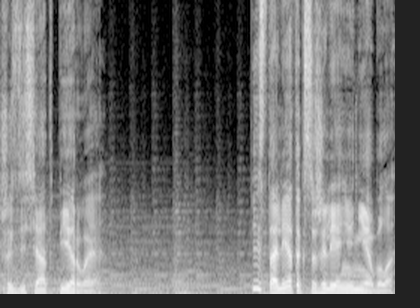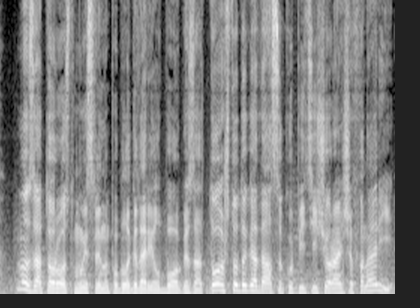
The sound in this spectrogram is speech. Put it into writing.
61 Пистолета, к сожалению, не было. Но зато Рост мысленно поблагодарил Бога за то, что догадался купить еще раньше фонари.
